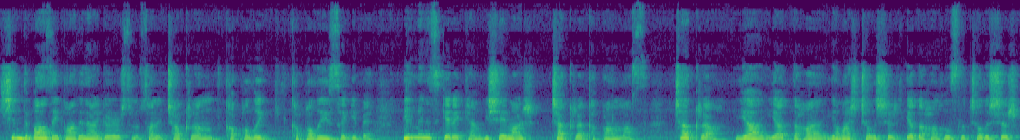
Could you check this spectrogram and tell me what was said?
Şimdi bazı ifadeler görürsünüz. Hani çakranın kapalı kapalıysa gibi. Bilmeniz gereken bir şey var. Çakra kapanmaz. Çakra ya ya daha yavaş çalışır ya daha hızlı çalışır.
